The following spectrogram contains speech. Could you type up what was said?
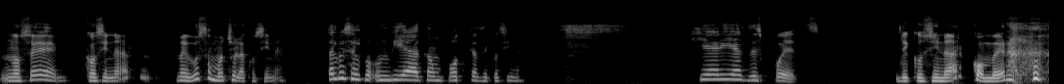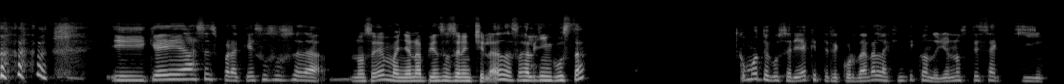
no sé, cocinar. Me gusta mucho la cocina. Tal vez un día haga un podcast de cocina. ¿Qué harías después de cocinar? Comer. ¿Y qué haces para que eso suceda? No sé, mañana pienso hacer enchiladas. ¿Alguien gusta? ¿Cómo te gustaría que te recordara la gente cuando yo no estés aquí?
